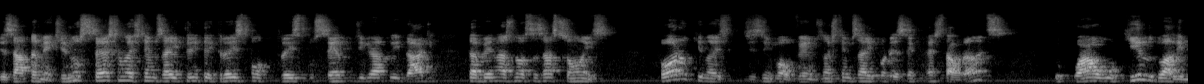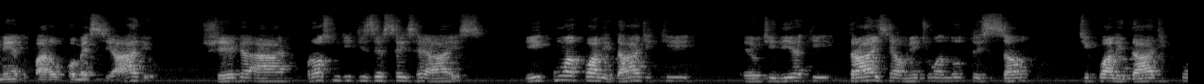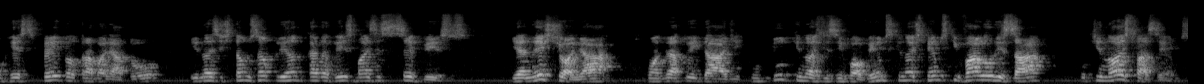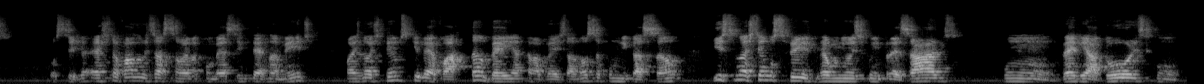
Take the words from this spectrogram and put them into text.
Exatamente. E no SESC nós temos aí 33,3% de gratuidade também nas nossas ações. Fora o que nós desenvolvemos, nós temos aí, por exemplo, restaurantes, do qual o quilo do alimento para o comerciário chega a próximo de 16 reais e com uma qualidade que eu diria que traz realmente uma nutrição de qualidade com respeito ao trabalhador e nós estamos ampliando cada vez mais esses serviços. E é neste olhar, com a gratuidade, com tudo que nós desenvolvemos, que nós temos que valorizar o que nós fazemos. Ou seja, esta valorização ela começa internamente, mas nós temos que levar também através da nossa comunicação. Isso nós temos feito reuniões com empresários, com vereadores, com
